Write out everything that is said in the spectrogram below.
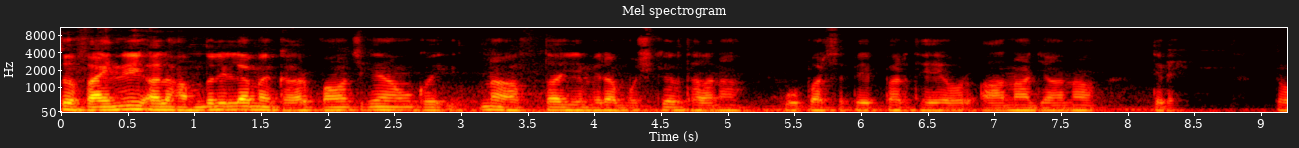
तो फाइनली अल्हम्दुलिल्लाह, मैं घर पहुँच गया हूँ। कोई इतना हफ़्ता ये मेरा मुश्किल था ना, ऊपर से पेपर थे और आना जाना तो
